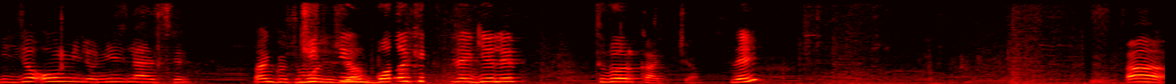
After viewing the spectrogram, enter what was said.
video 10 milyon izlensin. Ben götümü açacağım. Ciddi Balıkesir'e gelip twerk atacağım. Ne? Ha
